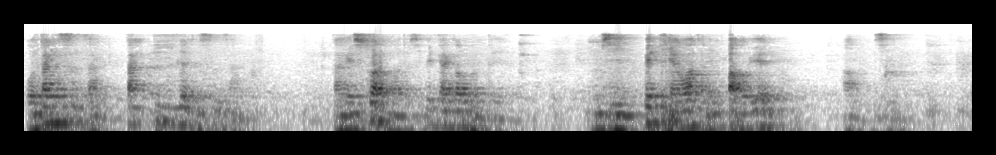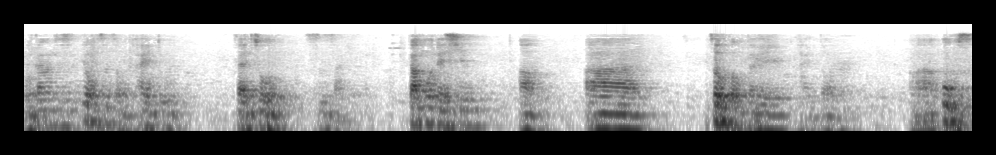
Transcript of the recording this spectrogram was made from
我当市长，当第一任的市长，大家算我就是被解决问题，不是要听我在抱怨，啊，不是。我刚刚就是用这种态度在做市长，刚我的心，啊啊，做功德的。务实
